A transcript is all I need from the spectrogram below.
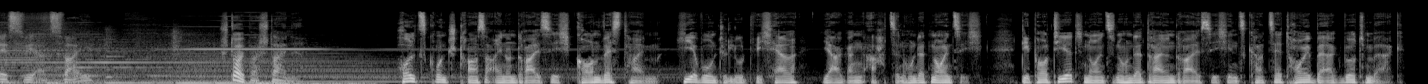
SWR 2 Stolpersteine Holzgrundstraße 31, Kornwestheim. Hier wohnte Ludwig Herr, Jahrgang 1890. Deportiert 1933 ins KZ Heuberg, Württemberg.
